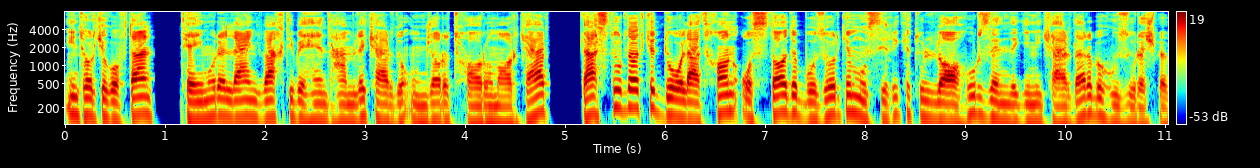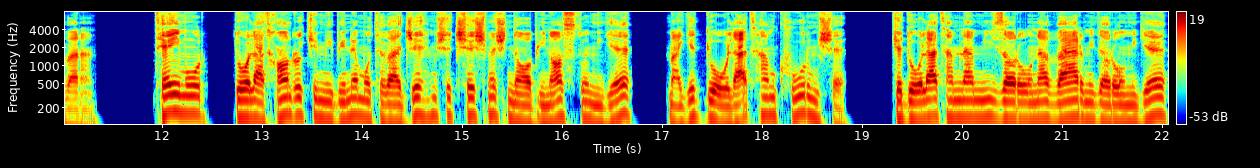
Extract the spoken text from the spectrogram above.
اینطور که گفتن تیمور لنگ وقتی به هند حمله کرد و اونجا رو تار کرد دستور داد که دولت خان استاد بزرگ موسیقی که تو لاهور زندگی می‌کرده رو به حضورش ببرن. تیمور دولت خان رو که می‌بینه متوجه میشه چشمش نابیناست و میگه مگه دولت هم کور میشه که دولت هم نه می‌ذاره و نه ور میداره و میگه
